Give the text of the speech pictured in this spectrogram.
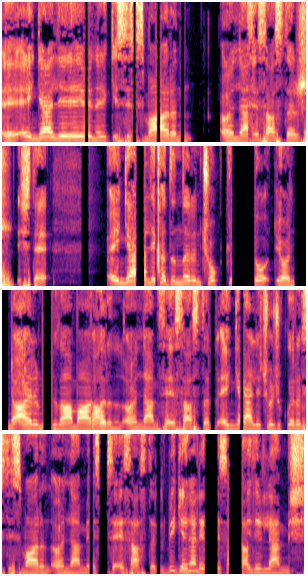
Engellilere yönelik istismarın önlenmesi esastır. İşte engelli kadınların çok yönlü ayrımcılığa maruz önlenmesi esastır. Engelli çocukların istismarın önlenmesi esastır. Bir genel esas belirlenmiş.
